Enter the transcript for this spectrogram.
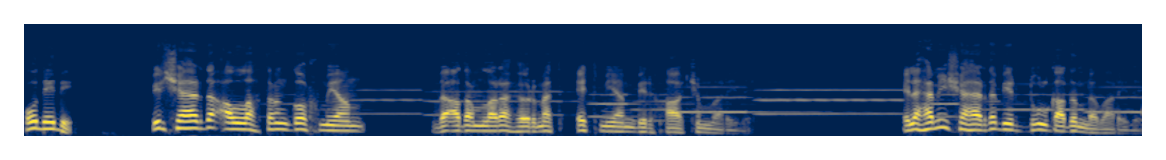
O dedi, Bir şəhərdə Allahdan qorxmayan və adamlara hörmət etməyən bir hakim var idi. Elə həmin şəhərdə bir dul qadın da var idi.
